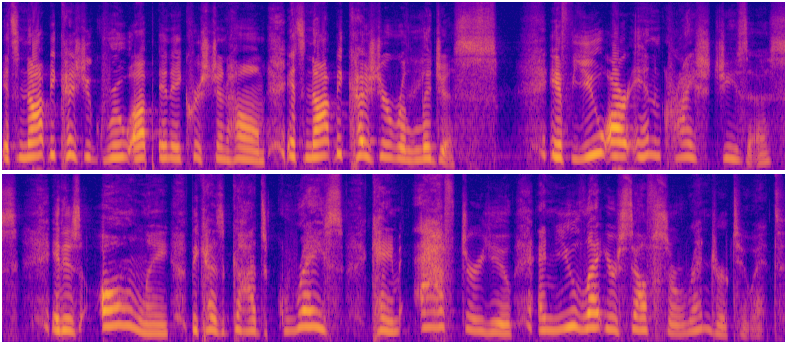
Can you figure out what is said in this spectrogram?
It's not because you grew up in a Christian home. It's not because you're religious. If you are in Christ Jesus, it is only because God's grace came after you and you let yourself surrender to it.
